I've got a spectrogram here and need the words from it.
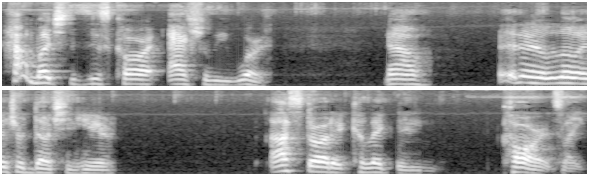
how much does this card actually worth. Now, a little introduction here. I started collecting cards, like,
